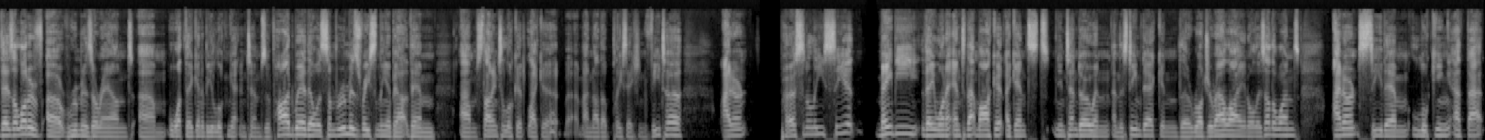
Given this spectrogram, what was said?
there's a lot of uh, rumors around um, what they're going to be looking at in terms of hardware. There was some rumors recently about them um, starting to look at like a another PlayStation Vita. I don't personally see it. Maybe they want to enter that market against Nintendo and, and the Steam Deck and the ROG Ally and all those other ones. I don't see them looking at that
